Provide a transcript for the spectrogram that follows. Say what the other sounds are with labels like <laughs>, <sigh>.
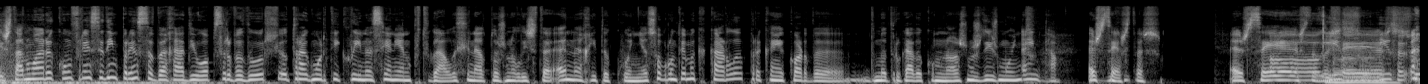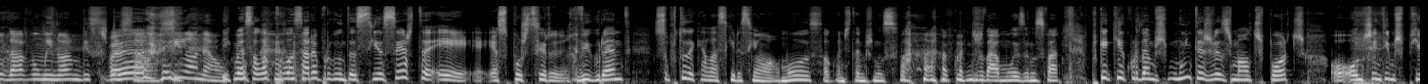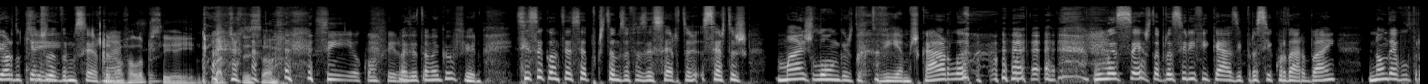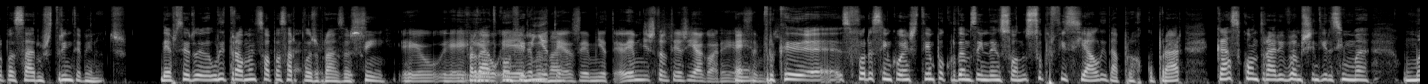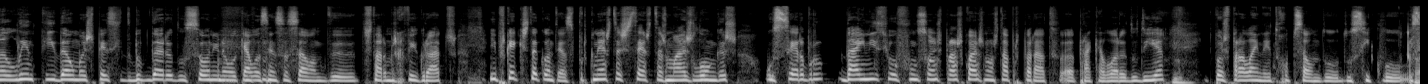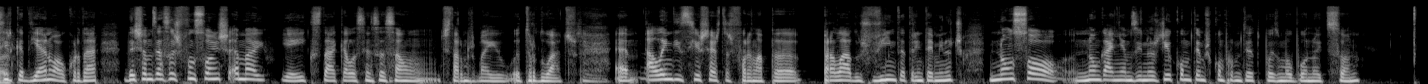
Está no ar a conferência de imprensa da Rádio Observador. Eu trago um artigo na CNN Portugal, assinado pela jornalista Ana Rita Cunha, sobre um tema que Carla, para quem acorda de madrugada como nós, nos diz muito. Então. As cestas as cestas, oh, as isso, cestas. Isso dava uma enorme dissertação. Sim ou não? E começa logo por lançar a pergunta se a cesta é, é suposto ser revigorante, sobretudo aquela a seguir assim ao almoço, ou quando estamos no sofá, <laughs> quando nos dá a moleza no sofá. Porque é que acordamos muitas vezes mal dispostos ou, ou nos sentimos pior do que Sim. antes de adormecer, não é? não fala por si aí, à disposição. <laughs> Sim, eu confiro. Mas eu também confiro. Se isso acontece é porque estamos a fazer certas, cestas mais longas do que devíamos, Carla. <laughs> uma cesta para ser eficaz e para se acordar bem não deve ultrapassar os 30 minutos. Deve ser eh, literalmente só passar pelas brasas. Sim, eu, é, Verdade, é, é, a minha tese, é a minha, é a minha estratégia agora. É, é porque eh, se for assim com este tempo, acordamos ainda em sono superficial e dá para recuperar. Caso contrário, vamos sentir assim uma, uma lentidão, uma espécie de bebedeira do sono e não aquela <laughs> sensação de, de estarmos revigorados. E porquê é que isto acontece? Porque nestas cestas mais longas, o cérebro dá início a funções para as quais não está preparado eh, para aquela hora do dia. Hum. Depois, para além da interrupção do, do ciclo claro. circadiano ao acordar, deixamos essas funções a meio. E é aí que se dá aquela sensação de estarmos meio atordoados. Um, além disso, se as cestas forem lá para, para lá dos 20 a 30 minutos, não só não ganhamos energia, como temos que comprometer depois uma boa noite de sono.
